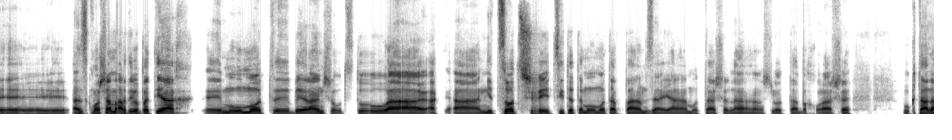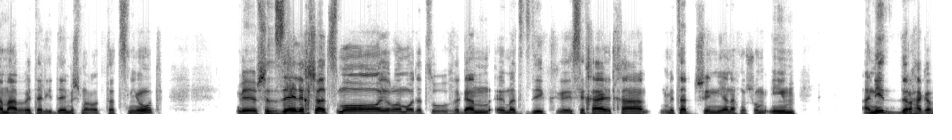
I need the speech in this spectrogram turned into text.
אה, אז כמו שאמרתי בפתיח, אה, מהומות באיראן שהוצתו, הניצוץ שהצית את המהומות הפעם זה היה מותה של אותה בחורה שהוכתה למוות על ידי משמרות הצניעות. שזה לכשעצמו אירוע מאוד עצוב וגם אה, מצדיק אה, שיחה איתך. מצד שני אנחנו שומעים, אני דרך אגב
